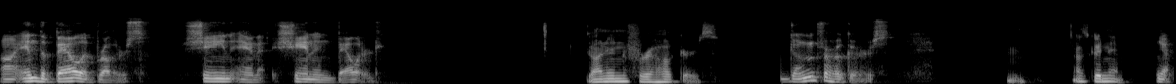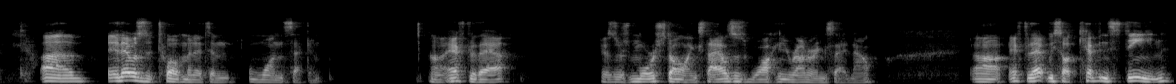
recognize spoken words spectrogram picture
uh, and the Ballard Brothers, Shane and Shannon Ballard. Gunning for hookers. Gunning for Hookers. That's a good name. Um, and that was 12 minutes and one second. Uh, after that, because there's more stalling, Styles is walking around ringside now. Uh, after that, we saw Kevin Steen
